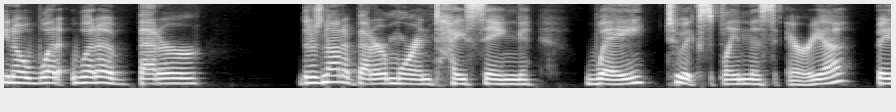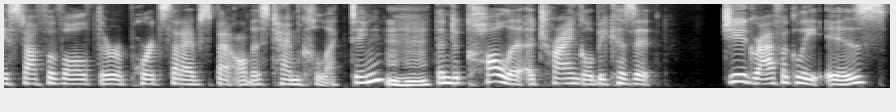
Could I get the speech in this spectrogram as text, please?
you know, what what a better there's not a better, more enticing way to explain this area based off of all of the reports that I've spent all this time collecting Mhm. than to call it a triangle because it geographically is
